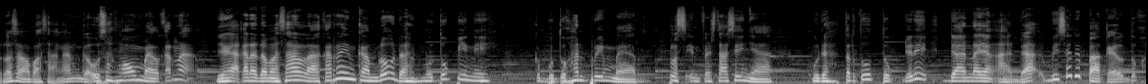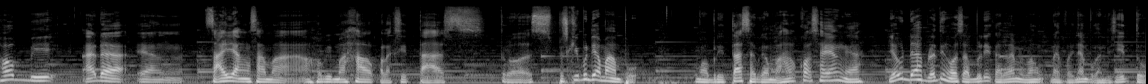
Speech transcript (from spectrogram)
lo sama pasangan nggak usah ngomel karena ya nggak akan ada masalah karena income lo udah nutupi nih kebutuhan primer plus investasinya udah tertutup. Jadi dana yang ada bisa dipakai untuk hobi. Ada yang sayang sama hobi mahal koleksi tas. Terus meskipun dia mampu mau beli tas harga mahal kok sayang ya. Ya udah berarti nggak usah beli karena memang levelnya bukan di situ.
